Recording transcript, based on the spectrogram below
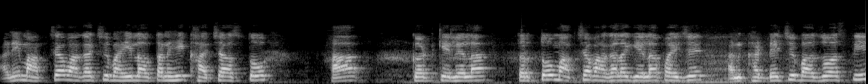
आणि मागच्या भागाची बाही लावताना ही खाचा असतो. हा कट केलेला. तर तो मागच्या भागाला गेला पाहिजे आणि खड्ड्याची बाजू असती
